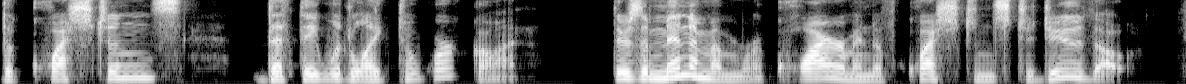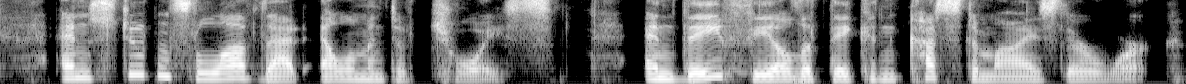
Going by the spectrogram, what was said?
the questions that they would like to work on. There's a minimum requirement of questions to do though. And students love that element of choice and they feel that they can customize their work.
